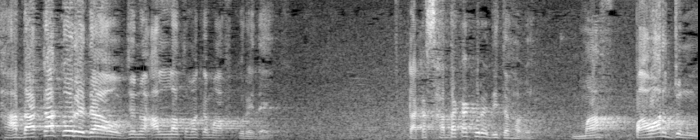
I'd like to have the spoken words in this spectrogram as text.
সাদাকা করে দাও যেন আল্লাহ তোমাকে মাফ করে দেয়। টাকা সাদাকা করে দিতে হবে, মাফ পাওয়ার জন্য।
